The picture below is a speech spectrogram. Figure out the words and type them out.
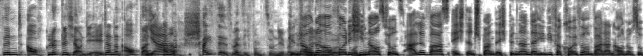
sind auch glücklicher und die Eltern dann auch, weil Ja. es einfach scheiße ist, wenn es nicht funktioniert. Genau darauf wollte ich hinaus. Für uns alle war es echt entspannt. Ich bin dann dahin, die Verkäuferin war dann auch noch so,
